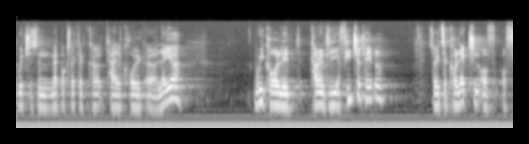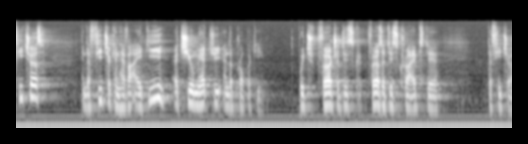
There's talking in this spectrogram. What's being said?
which is in Mapbox vector tile called a layer. We call it currently a feature table. So it's a collection of, of features, and a feature can have an ID, a geometry, and a property, which further, further describes the, the feature.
